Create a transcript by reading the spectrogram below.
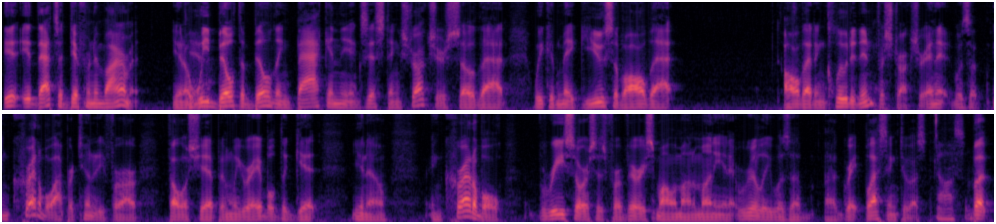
it, it, that's a different environment. You know, yeah. we built a building back in the existing structure so that we could make use of all that all that included infrastructure, and it was an incredible opportunity for our fellowship, and we were able to get you know incredible resources for a very small amount of money, and it really was a, a great blessing to us. Awesome. But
